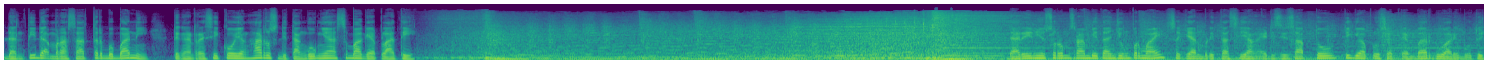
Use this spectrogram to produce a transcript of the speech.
dan tidak merasa terbebani dengan resiko yang harus ditanggungnya sebagai pelatih. Dari Newsroom Serambi Tanjung Permai, sekian berita siang edisi Sabtu 30 September 2017.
